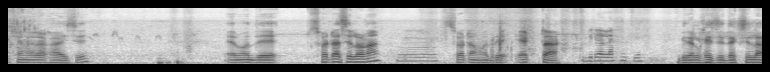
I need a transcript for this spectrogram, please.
এখানে রাখা হয়েছে। এর মধ্যে ছয়টা ছিল না? ছয়টার মধ্যে একটা। বিড়াল এসেছে বিড়াল খাইছে দেখছিলা?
